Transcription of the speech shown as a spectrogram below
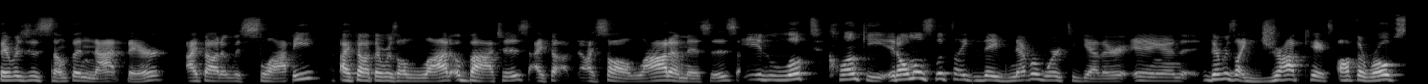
there was just something not there. I thought it was sloppy. I thought there was a lot of botches. I thought I saw a lot of misses. It looked clunky. It almost looked like they've never worked together. And there was like drop kicks off the ropes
